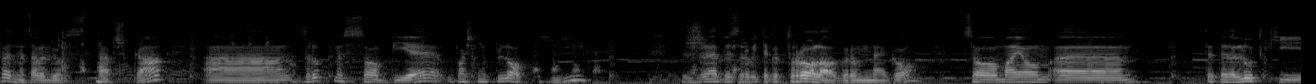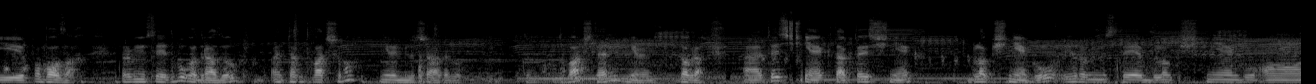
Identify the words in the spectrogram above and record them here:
Wezmę całego staczka. A zróbmy sobie właśnie bloki, żeby zrobić tego trolla ogromnego, co mają e, te, te ludki w obozach. Zrobimy sobie dwóch od razu. E, tak dwa trzeba? Nie wiem ile trzeba tego. Dwa, cztery? Nie wiem. Dobra. E, to jest śnieg, tak, to jest śnieg. Blok śniegu i robimy sobie blok śniegu o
